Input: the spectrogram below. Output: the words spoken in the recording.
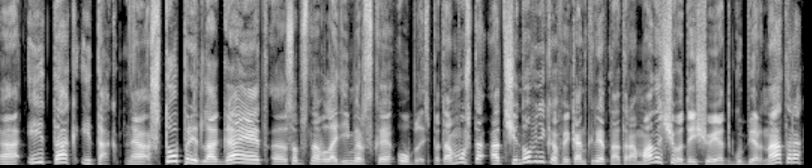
А, и так, и так. А, что предлагает, э, собственно, Владимирская область? Потому что от чиновников, и конкретно от Романычева, да еще и от губернатора,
